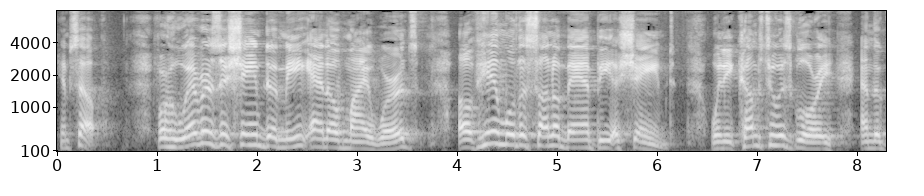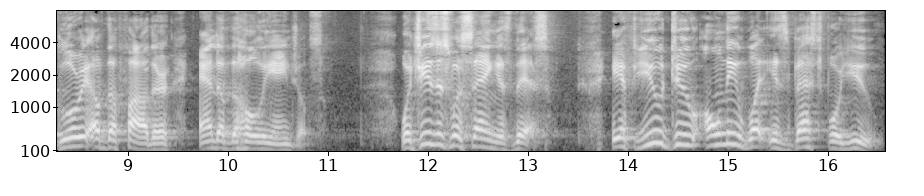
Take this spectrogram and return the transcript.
himself? For whoever is ashamed of me and of my words, of him will the Son of Man be ashamed when he comes to his glory and the glory of the Father and of the holy angels. What Jesus was saying is this if you do only what is best for you,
